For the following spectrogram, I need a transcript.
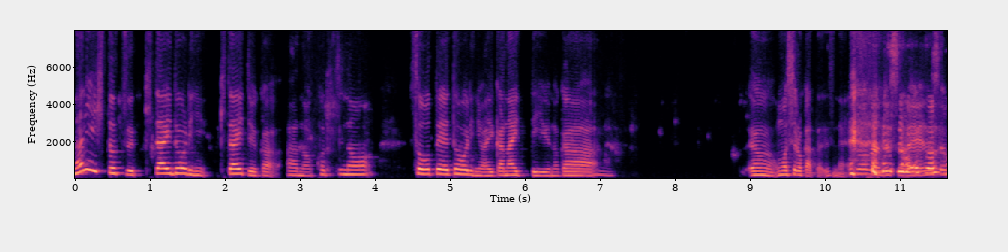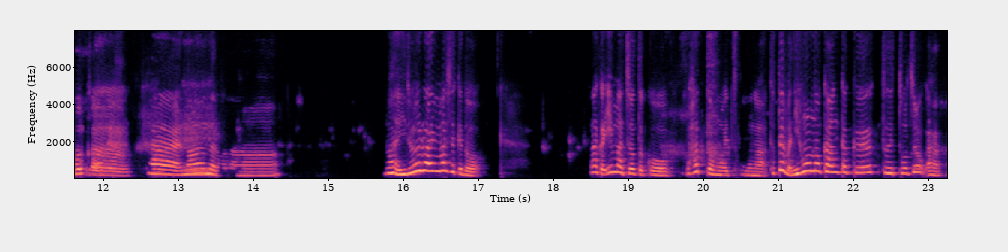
何一つ期待通りに、期待というか、あのこっちの想定通りにはいかないっていうのが、うん、面白かったですね。そうなんですね。そうはい、なんだろうな。まあいろいろありましたけど、なんか今ちょっとこう、はっと思いつくのが、例えば日本の感覚、途上あ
